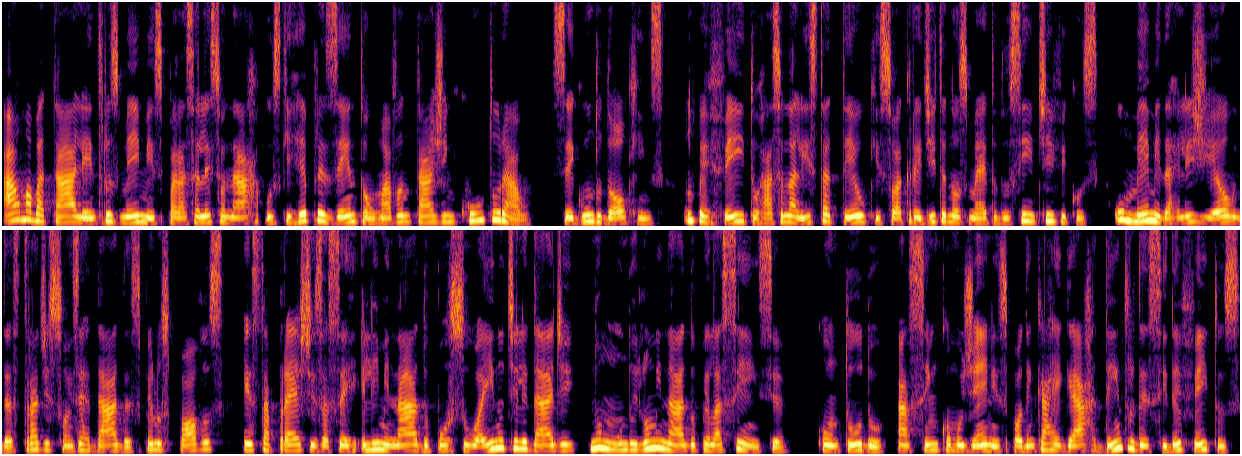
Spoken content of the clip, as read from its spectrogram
há uma batalha entre os memes para selecionar os que representam uma vantagem cultural. Segundo Dawkins, um perfeito racionalista ateu que só acredita nos métodos científicos, o meme da religião e das tradições herdadas pelos povos está prestes a ser eliminado por sua inutilidade no mundo iluminado pela ciência. Contudo, assim como genes podem carregar dentro de si defeitos,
